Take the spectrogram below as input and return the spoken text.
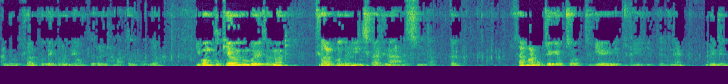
그 QR코드에 그런 내용들을 담았던 거고요. 이번 국회의원 선거에서는 QR코드를 인식하지는 않았습니다. 그러니까 사용할 목적이 없죠. 두 개의 투표이기 때문에. 근데 이제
